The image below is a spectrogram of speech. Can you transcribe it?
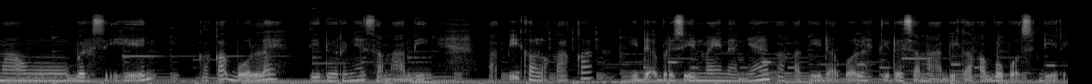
mau bersihin kakak boleh tidurnya sama Abi tapi kalau kakak tidak bersihin mainannya kakak tidak boleh tidur sama Abi kakak bobok sendiri.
